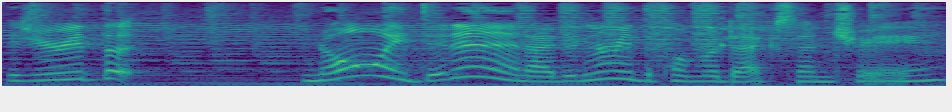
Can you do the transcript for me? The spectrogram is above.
Did you read the... No, I didn't. I didn't read the Pokedex entry.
